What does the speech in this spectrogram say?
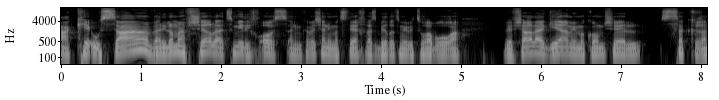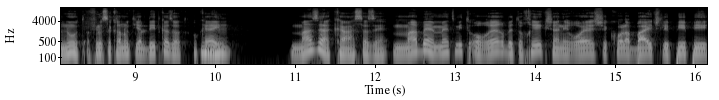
הכעוסה, ואני לא מאפשר לעצמי לכעוס. אני מקווה שאני מצליח להסביר את עצמי בצורה ברורה. ואפשר להגיע ממקום של סקרנות, אפילו סקרנות ילדית כזאת. אוקיי, מהמם. מה זה הכעס הזה? מה באמת מתעורר בתוכי כשאני רואה שכל הבית שלי פיפי,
